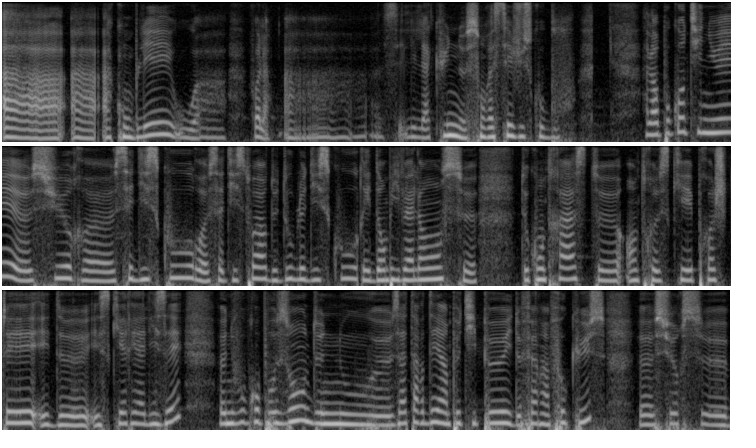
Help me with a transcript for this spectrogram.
à, combler ou à voilà, les lacunes sont restées jusqu'au bout. Alors pour continuer euh, sur euh, ces discours, euh, cette histoire de double discours et d'ambivalence, de contraste entre ce qui est projeté et, de, et ce qui est réalisé, nous vous proposons de nous attarder un petit peu et de faire un focus sur ce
